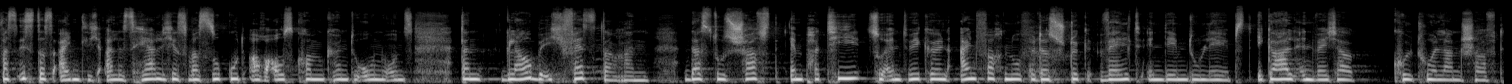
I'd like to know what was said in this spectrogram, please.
Was ist das eigentlich alles Herrliches, was so gut auch auskommen könnte ohne uns? Dann glaube ich fest daran, dass du es schaffst, Empathie zu entwickeln, einfach nur für das Stück Welt, in dem du lebst, egal in welcher Kulturlandschaft,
